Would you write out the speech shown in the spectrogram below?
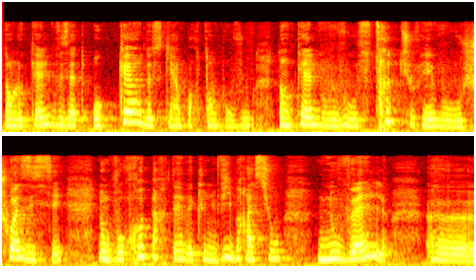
dans lequel vous êtes au cœur de ce qui est important pour vous, dans lequel vous vous structurez, vous vous choisissez. Donc vous repartez avec une vibration nouvelle euh,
